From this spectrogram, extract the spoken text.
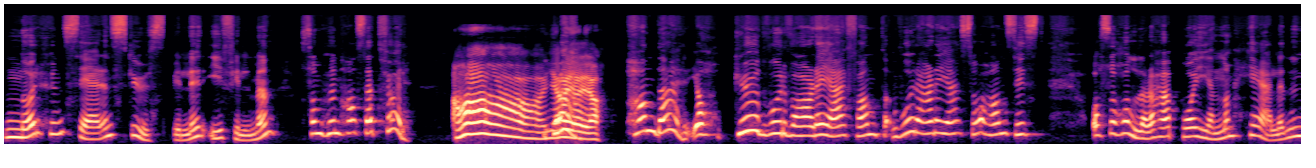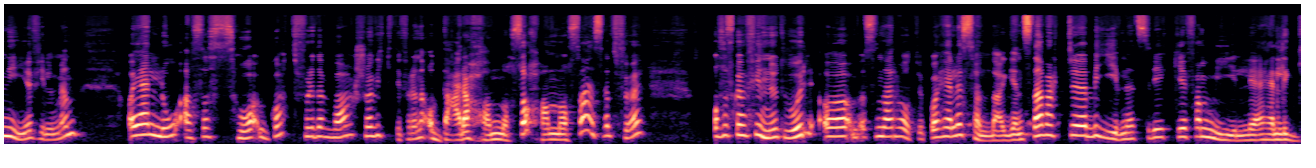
når hun ser en skuespiller i filmen som hun har sett før. Ah, ja, ja, ja. Han der! Ja, gud, hvor var det jeg fant Hvor er det jeg så han sist? Og så holder det her på gjennom hele den nye filmen. Og jeg lo altså så godt, fordi det var så viktig for henne. Og der er han også! Han også har jeg sett før. Og så skal vi finne ut hvor. Og sånn der holdt vi på hele søndagen. Så det har vært eh, begivenhetsrik familiehelg.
